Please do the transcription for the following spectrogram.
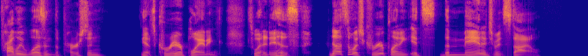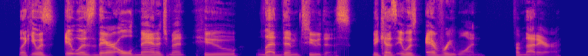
probably wasn't the person. Yeah, it's career planning. It's what it is. Not so much career planning, it's the management style. Like it was it was their old management who led them to this because it was everyone from that era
